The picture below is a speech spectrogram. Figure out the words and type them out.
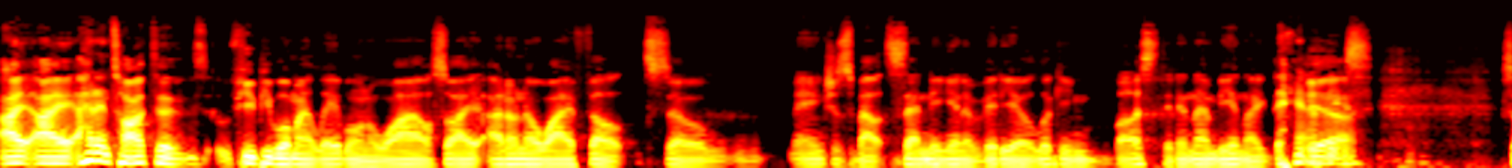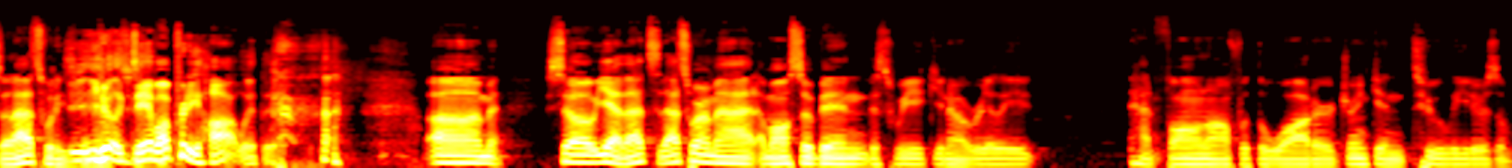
I, I hadn't talked to a few people on my label in a while, so I, I don't know why I felt so anxious about sending in a video looking busted and then being like, damn. Yeah. So that's what he's. You're like, to. damn, I'm pretty hot with it. Um. So yeah, that's that's where I'm at. I'm also been this week. You know, really had fallen off with the water, drinking two liters of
